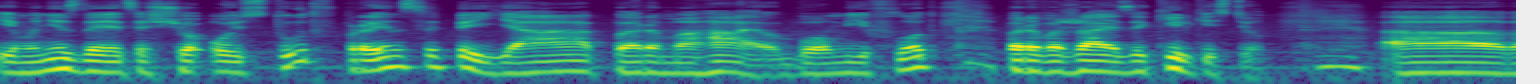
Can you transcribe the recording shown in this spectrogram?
і мені здається, що ось тут, в принципі, я перемагаю, бо мій флот переважає за кількістю. А,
